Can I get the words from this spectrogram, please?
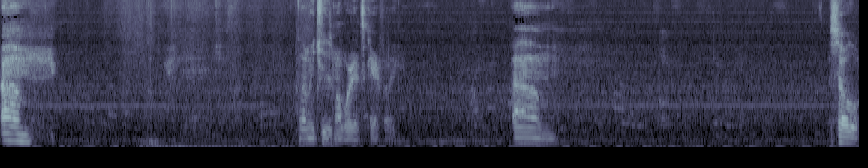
Um, let me choose my words carefully. Um, so,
